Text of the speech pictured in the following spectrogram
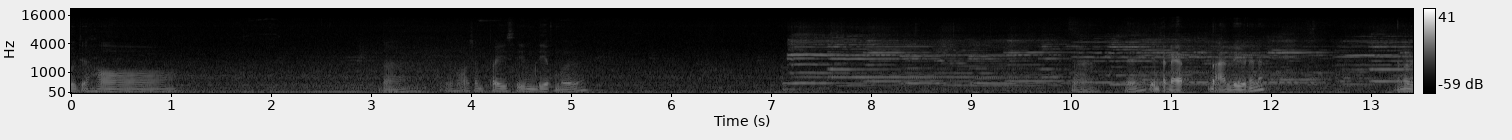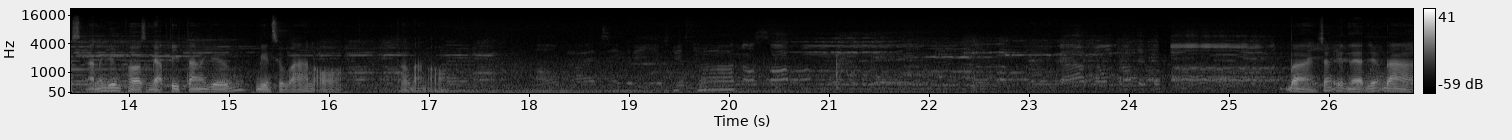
ឧទាហរណ៍បាទឧទាហរណ៍ចំបៃស៊ីមរៀបមើលបាទអ៊ីនធឺណិតដើរលឿនណាអានោះអានោះយើងប្រើសម្រាប់ទីតាំងយើង មានសេវាល្អប្រើបានល្អ បាទអញ្ចឹងអ៊ីនធឺណិតយើងដើរ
